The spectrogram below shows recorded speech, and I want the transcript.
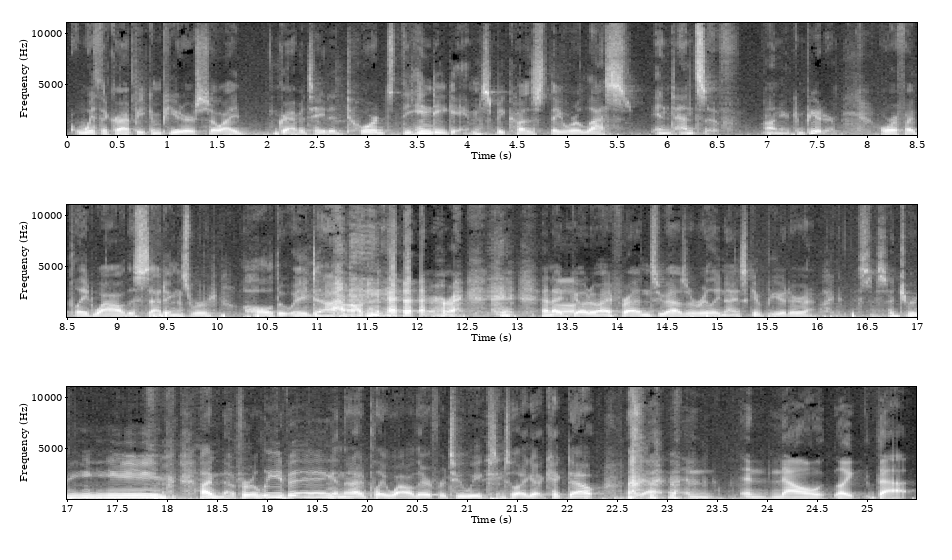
with a crappy computer, so I gravitated towards the indie games because they were less intensive on your computer. Or if I played WoW, the settings were all the way down. right. And I'd go oh. to my friends who has a really nice computer. and I'm like, this is a dream. I'm never leaving. And then I'd play WoW there for two weeks until I got kicked out. yeah, and and now like that,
